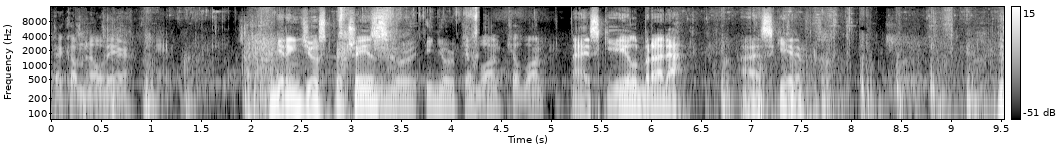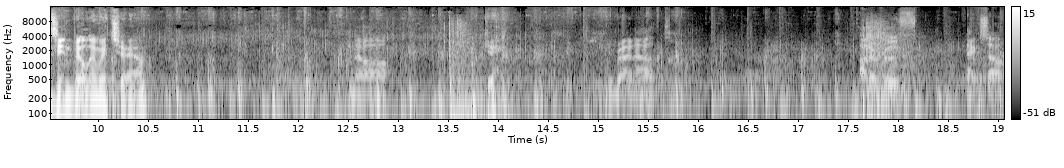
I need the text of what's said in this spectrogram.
They're coming over here. I'm getting juiced by trees. In your in your Killed one. Killed one. Nice kill, brother. I scared him. Is he in building with you, yeah? No. Okay. He ran out. Roof. Exile.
